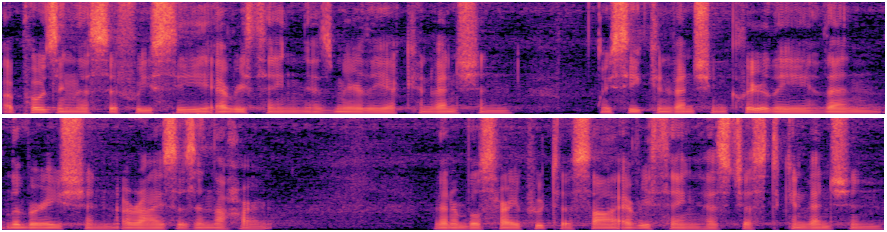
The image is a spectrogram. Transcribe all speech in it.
opposing this, if we see everything as merely a convention, we see convention clearly, then liberation arises in the heart. Venerable Sariputta saw everything as just convention,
